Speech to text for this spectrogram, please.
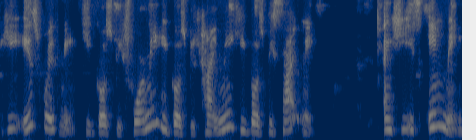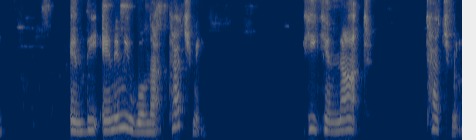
he is with me. He goes before me, he goes behind me, he goes beside me, and he is in me. And the enemy will not touch me. He cannot touch me.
